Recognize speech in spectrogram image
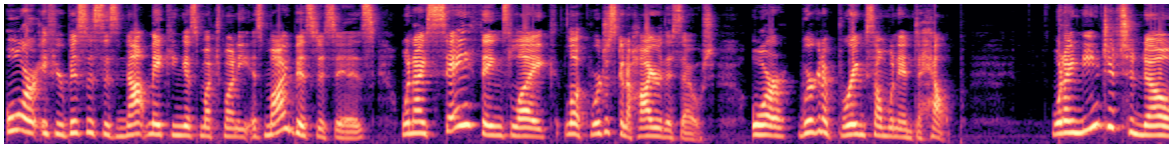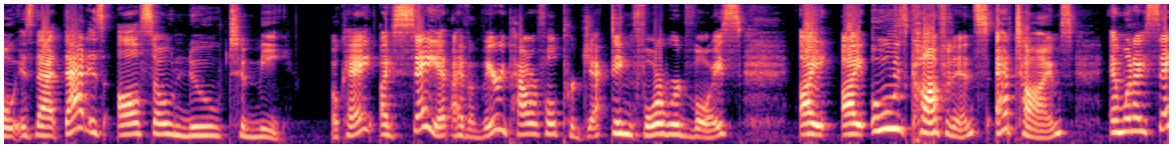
or if your business is not making as much money as my business is, when I say things like, look, we're just going to hire this out, or we're going to bring someone in to help, what I need you to know is that that is also new to me. Okay? I say it, I have a very powerful projecting forward voice. I I ooze confidence at times, and when I say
